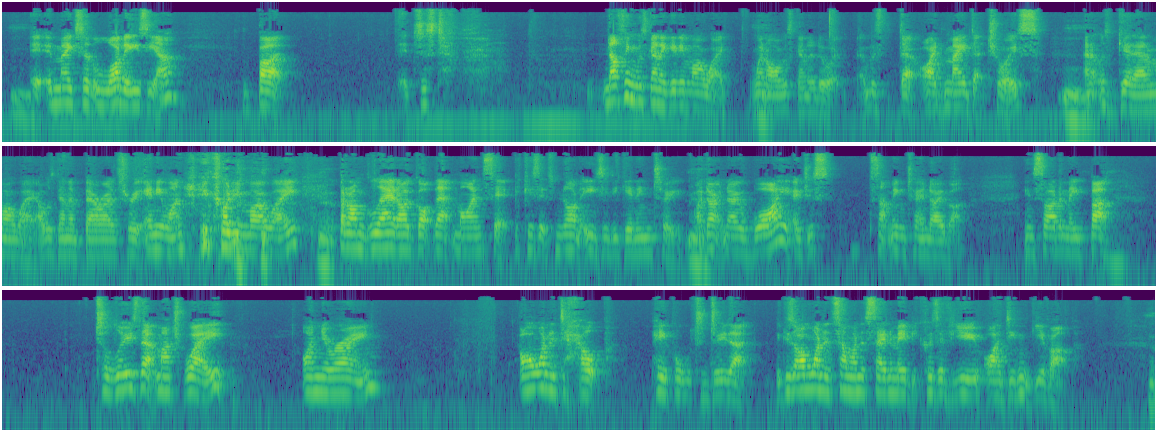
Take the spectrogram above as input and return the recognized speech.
hmm. it, it makes it a lot easier but it just nothing was going to get in my way when I was going to do it it was that I'd made that choice mm. and it was get out of my way I was going to barrow through anyone who got in my way Yeah. but I'm glad I got that mindset because it's not easy to get into Yeah. I don't know why it just something turned over inside of me but to lose that much weight on your own, I wanted to help people to do that because I wanted someone to say to me, because of you, I didn't give up.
